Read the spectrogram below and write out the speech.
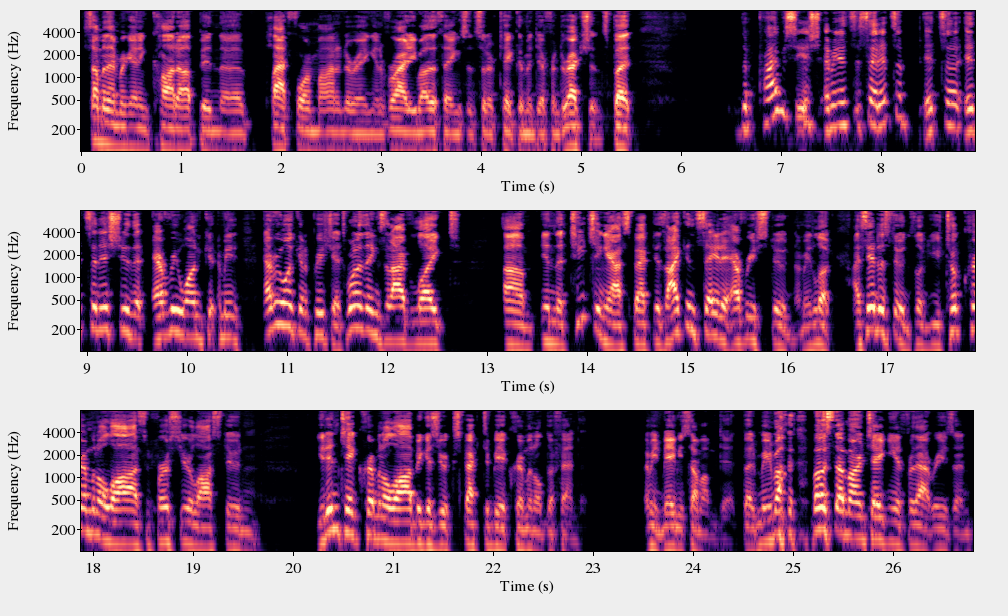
some of them are getting caught up in the platform monitoring and a variety of other things and sort of take them in different directions. But the privacy issue, I mean, it's I said it's a it's a it's an issue that everyone can. I mean, everyone can appreciate. It's one of the things that I've liked um, in the teaching aspect is I can say to every student. I mean, look, I say to students, look, you took criminal law as a first year law student. You didn't take criminal law because you expect to be a criminal defendant. I mean, maybe some of them did, but I mean, most of them aren't taking it for that reason.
